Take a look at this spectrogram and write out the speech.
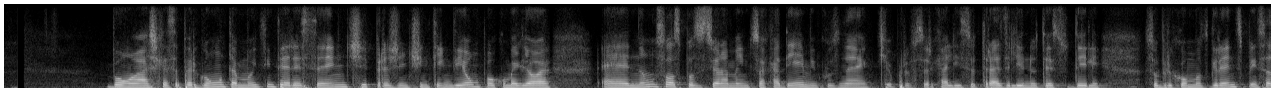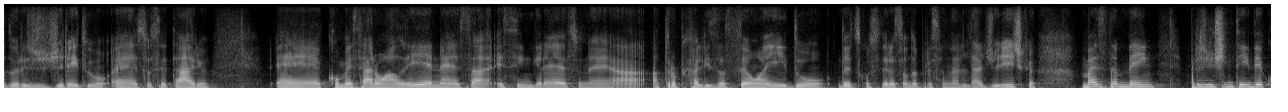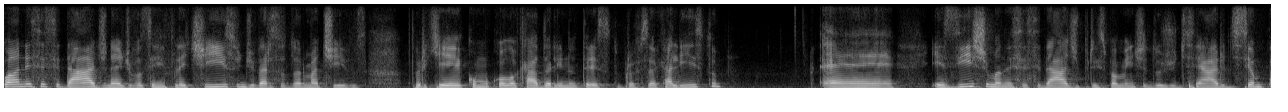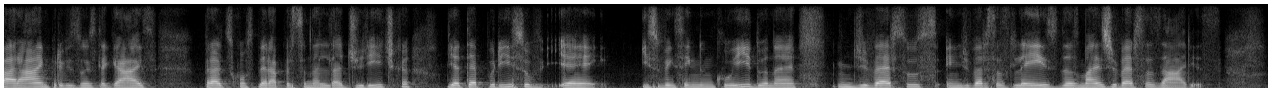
Bom, acho que essa pergunta é muito interessante para a gente entender um pouco melhor é, não só os posicionamentos acadêmicos, né, que o professor Calixto traz ali no texto dele sobre como os grandes pensadores de direito é, societário é, começaram a ler né, esse ingresso, né, a, a, tropicalização aí do, da desconsideração da personalidade jurídica, mas também para a gente entender qual a necessidade né, de você refletir isso em diversos normativos, porque, como colocado ali no texto do professor Calixto, é, existe uma necessidade, principalmente do judiciário, de se amparar em previsões legais para desconsiderar a personalidade jurídica, e até por isso é, isso vem sendo incluído né, em, diversos, em diversas leis das mais diversas áreas.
